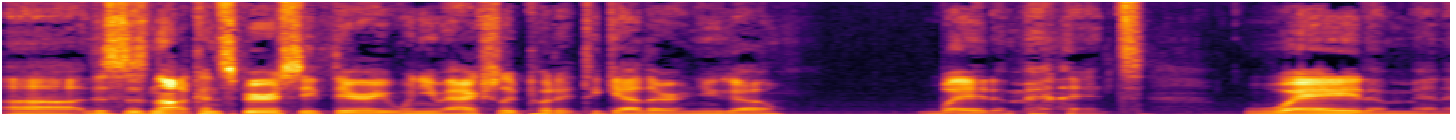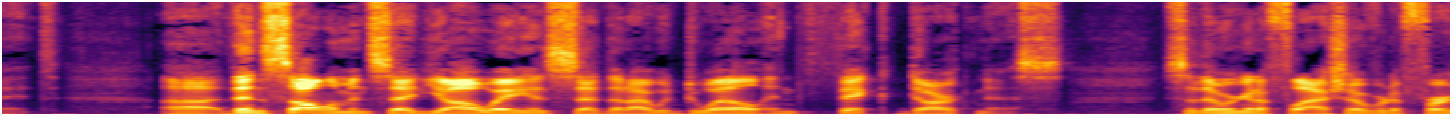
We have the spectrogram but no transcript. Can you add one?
Uh, this is not conspiracy theory when you actually put it together and you go, wait a minute, wait a minute. Uh, then Solomon said, Yahweh has said that I would dwell in thick darkness. So then we're going to flash over to 1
